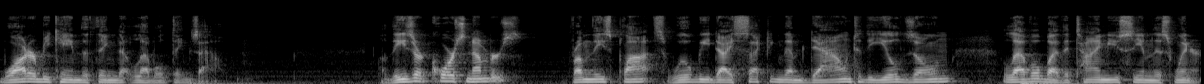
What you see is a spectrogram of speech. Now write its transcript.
Water became the thing that leveled things out. Now, these are coarse numbers from these plots. We'll be dissecting them down to the yield zone level by the time you see them this winter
